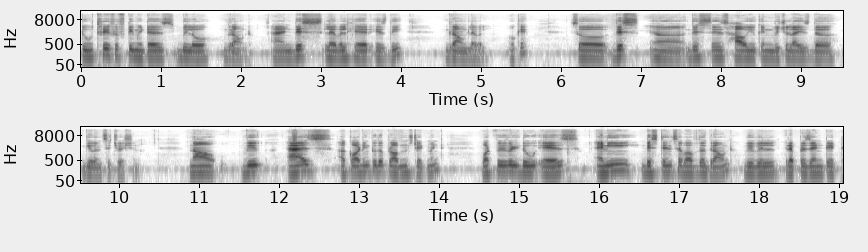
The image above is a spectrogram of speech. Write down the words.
to 350 meters below ground and this level here is the ground level okay so this uh, this is how you can visualize the given situation now we as according to the problem statement what we will do is any distance above the ground we will represent it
